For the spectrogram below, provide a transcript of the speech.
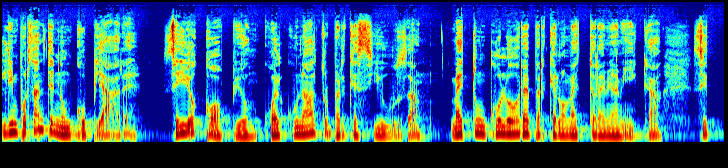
L'importante è non copiare. Se io copio qualcun altro perché si usa, metto un colore perché lo mette la mia amica, se,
